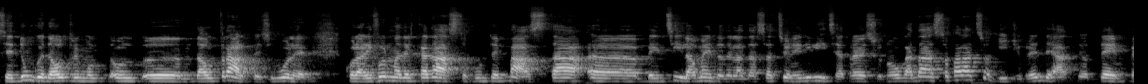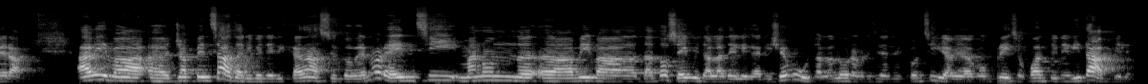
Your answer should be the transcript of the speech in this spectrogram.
Se dunque da, oltre, uh, da Oltralpe si vuole con la riforma del catasto punto e basta, uh, bensì l'aumento della tassazione edilizia attraverso un nuovo catasto, Palazzo Chigi prende atto e ottempera aveva eh, già pensato a rivedere il catasto il governo Renzi, ma non eh, aveva dato seguito alla delega ricevuta. L'allora Presidente del Consiglio aveva compreso quanto inevitabile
